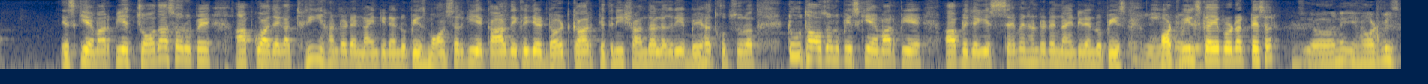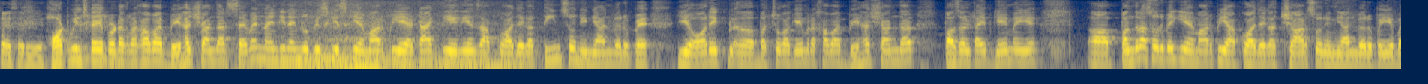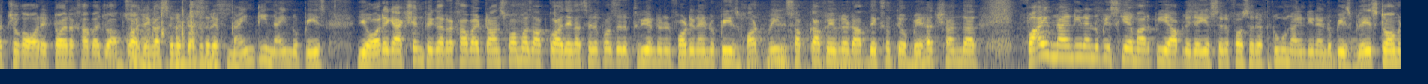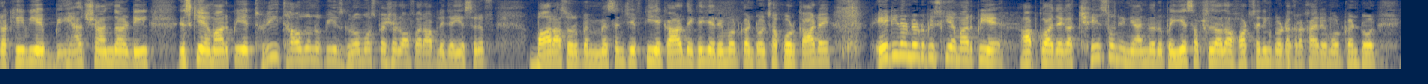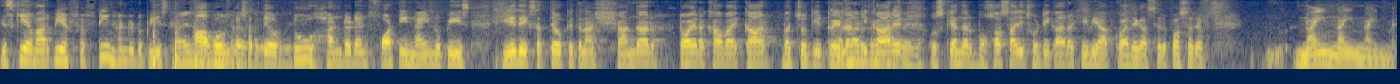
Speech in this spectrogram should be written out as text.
इसकी एमआरपी है चौदह सौ रुपये आपको आ जाएगा three hundred and ninety nine rupees Monster की ये कार देख लीजिए डर्ट कार कितनी शानदार लग रही है बेहद खूबसूरत। टू थाउज़ेंड रुपीज़ की एमआरपी है। आप ले जाइए seven hundred and ninety nine rupees Hot Wheels का ये प्रोडक्ट है सर नहीं हॉट व्हील्स का है सर ये। हॉट व्हील्स का ये प्रोडक्ट रखा हुआ है बेहद शानदार। सेवन नाइन्टी नाइन रुपीज़ की इसकी एमआरपी है। अटैक दी एलियंस आपको आ जाएगा तीन सौ निन्यानवे रुपये ये और एक बच्चों का गेम रखा हुआ है बेहद शानदार। पजल टाइप गेम है ये। पंद्रह सौ रुपये की एमआरपी आपको आ जाएगा चार सौ निन्यानवे रुपये ये बच्चों का और एक टॉय रखा हुआ है जो आपको आ जाएगा सिर्फ़ और सिर्फ़ नाइन्टी नाइन रुपीज़ ये और एक एक्शन फिगर रखा हुआ है ट्रांसफॉर्मर्स आपको आ जाएगा सिर्फ़ और सिर्फ़ three hundred and forty nine rupees Hot Wheel सबका फेवरेट आप देख सकते हो बेहद शानदार। फाइव नाइन्टी नाइन रुपीज़ की एमआरपी आप ले जाइए सिर्फ़ और सिर्फ़ two ninety nine rupees Blaze Storm रखी हुई है बेहद शानदार डील इसकी एमआरपी है three thousand rupees Gromo special offer आप ले जाइए सिर्फ़ बारह सौ रुपये मिस एंड की ये कार देख लीजिए रिमोट कंट्रोल सपोर्ट कार्ड है। एटीन हंड्रेड रुपीज़ की एमआरपी है आपको आ जाएगा छः सौ निन्यानवे रुपये ये सबसे ज़्यादा हॉट सेलिंग प्रोडक्ट रखा है रिमोट कंट्रोल इसकी एमआरपी है फिफ्टीन हंड्रेड रुपीज़ आप ओन कर सकते हो two hundred and forty nine rupees ये देख सकते हो कितना शानदार टॉय रखा हुआ है कार बच्चों की ट्रेलर की कार है। उसके अंदर बहुत सारी छोटी कार रखी हुई आपको आ जाएगा सिर्फ़ और सिर्फ़ नाइन नाइन नाइन में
